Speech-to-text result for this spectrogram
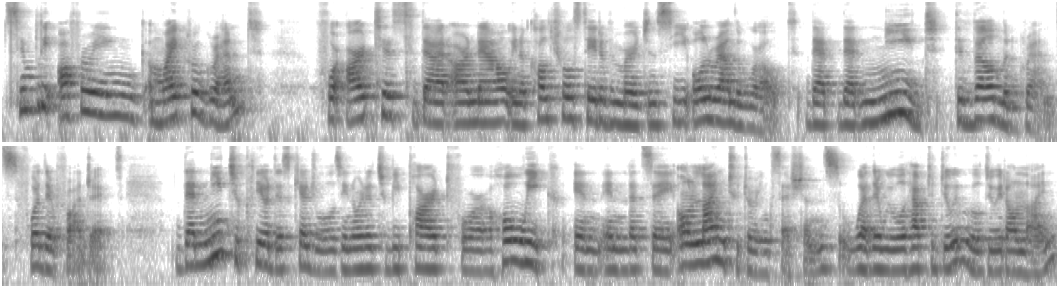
simply offering a micro grant for artists that are now in a cultural state of emergency all around the world that, that need development grants for their projects that need to clear their schedules in order to be part for a whole week in, in let's say online tutoring sessions whether we will have to do it we will do it online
